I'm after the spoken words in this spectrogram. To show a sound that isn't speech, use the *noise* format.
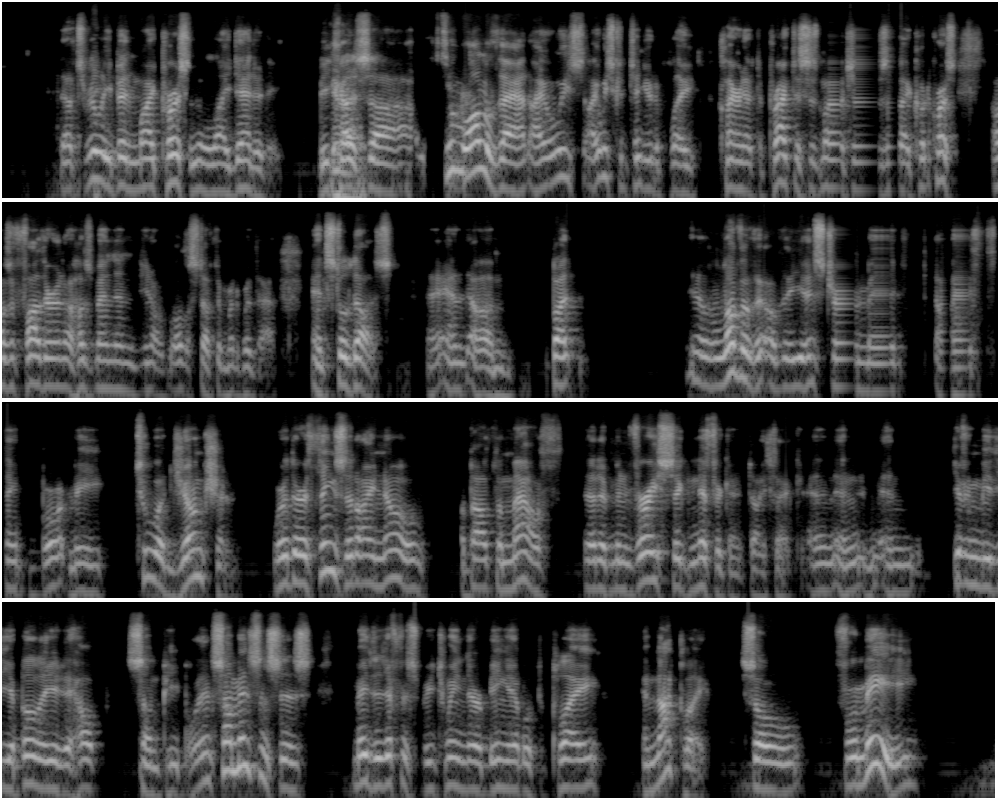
That's really been my personal identity because uh, through all of that, I always I always continue to play clarinet to practice as much as I could. Of course, I was a father and a husband, and you know all the stuff that went with that, and still does. And um, but you know the love of the of the instrument, I think, brought me to a junction where there are things that I know about the mouth that have been very significant. I think, and and and giving me the ability to help some people. In some instances, made the difference between their being able to play and not play. So for me,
